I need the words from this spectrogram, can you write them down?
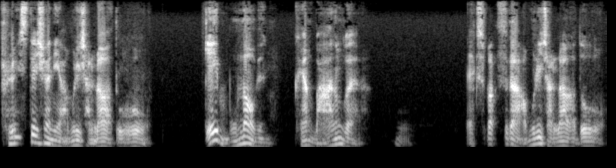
플레이스테이션이 아무리 잘 나와도 게임 못 나오면 그냥 망하는 거야. 음. 엑스박스가 아무리 잘 나와도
